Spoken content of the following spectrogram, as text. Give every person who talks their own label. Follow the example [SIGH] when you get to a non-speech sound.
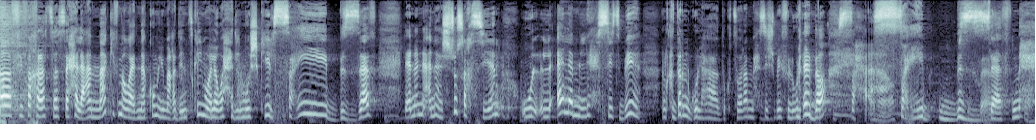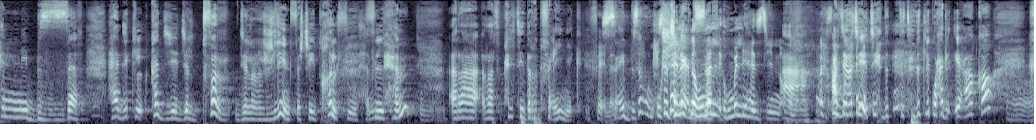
Speaker 1: في فقرة الصحة العامة كيف ما وعدناكم اليوم غادي نتكلموا على واحد المشكل صعيب بزاف لأنني أنا عشته شخصيا والألم اللي حسيت به نقدر نقولها دكتورة ما حسيتش به في الولادة.
Speaker 2: صح
Speaker 1: صعيب بزاف. محني بزاف. هذيك القضية ديال الضفر ديال الرجلين فاش تيدخل
Speaker 2: في اللحم.
Speaker 1: في اللحم راه راه بحال تيدرك في عينيك.
Speaker 2: فعلا.
Speaker 1: صعيب بزاف
Speaker 2: جيلاتنا هما. اللي هما اللي هازيننا
Speaker 1: آه. [LAUGHS] عرفتي راه تيحدث تحدث لك واحد الإعاقة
